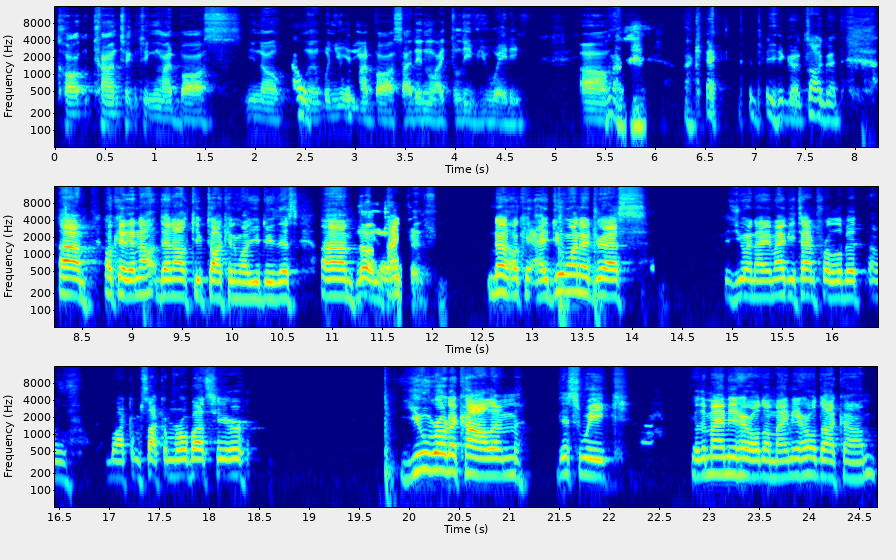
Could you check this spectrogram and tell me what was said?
call, contacting my boss. You know, oh. when, when, you were my boss, I didn't like to leave you waiting. Um, okay. there you go. It's all good. Um, okay, then I'll then I'll keep talking while you do this. Um, no, no, I, no. Okay, I do want to address because you and I it might be time for a little bit of Rock'em Sock'em Robots here. You wrote a column this week for the Miami Herald on MiamiHerald.com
